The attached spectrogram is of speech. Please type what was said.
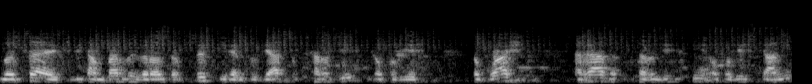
No cześć, witam bardzo gorąco wszystkich entuzjastów czarodziejskich opowieści. To właśnie razem z czarodziejskimi opowieściami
